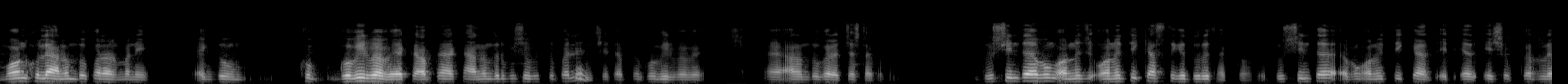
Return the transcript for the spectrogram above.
মন খুলে আনন্দ করার মানে একদম খুব গভীরভাবে একটা, আপনার একটা আনন্দের বিষয়বস্তু পেলেন সেটা আপনি গভীরভাবে আনন্দ করার চেষ্টা করেন দুশ্চিন্তা এবং অনৈতিক কাজ থেকে দূরে থাকতে হবে। দুশ্চিন্তা এবং অনৈতিক কাজ এসব কারণে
